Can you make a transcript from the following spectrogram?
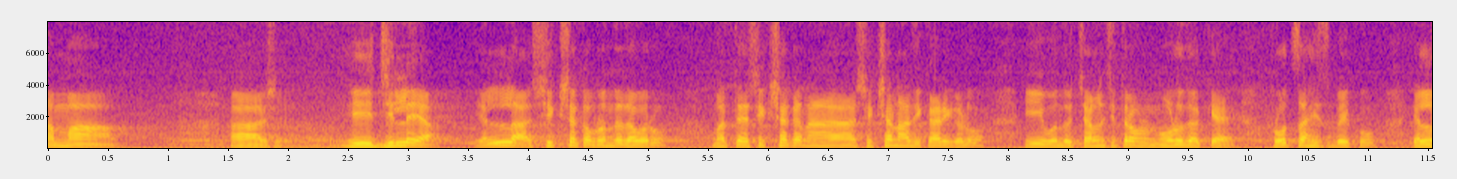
ನಮ್ಮ ಈ ಜಿಲ್ಲೆಯ ಎಲ್ಲ ಶಿಕ್ಷಕ ವೃಂದದವರು ಮತ್ತು ಶಿಕ್ಷಕನ, ಶಿಕ್ಷಣಾಧಿಕಾರಿಗಳು ಈ ಒಂದು ಚಲನಚಿತ್ರವನ್ನು ನೋಡುವುದಕ್ಕೆ ಪ್ರೋತ್ಸಾಹಿಸಬೇಕು. ಎಲ್ಲ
